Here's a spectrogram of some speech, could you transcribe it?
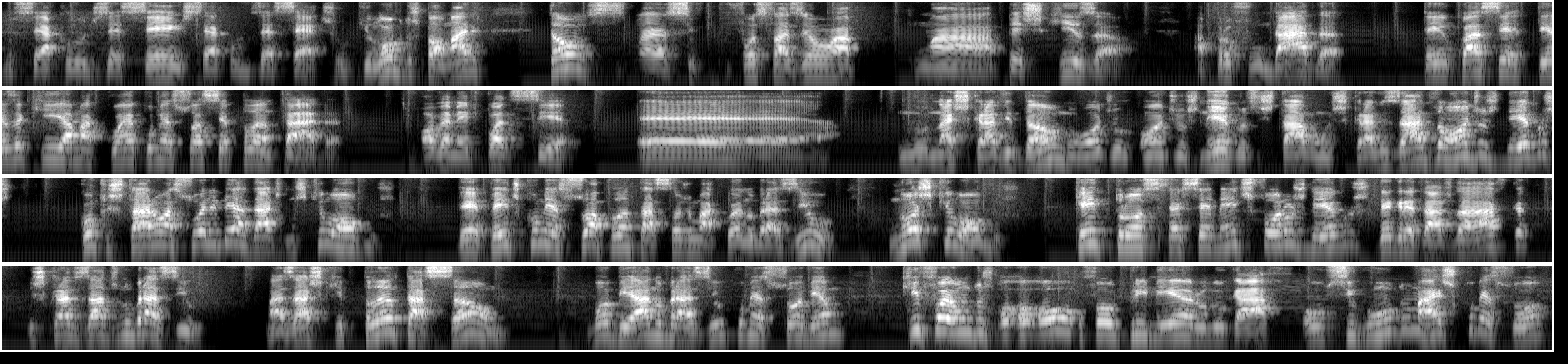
no século XVI, século XVII. O quilombo dos Palmares. Então, é, se fosse fazer uma, uma pesquisa aprofundada, tenho quase certeza que a maconha começou a ser plantada. Obviamente, pode ser é, no, na escravidão, onde, onde os negros estavam escravizados, ou onde os negros conquistaram a sua liberdade, nos quilombos. De repente, começou a plantação de maconha no Brasil nos quilombos. Quem trouxe as sementes foram os negros degredados da África, escravizados no Brasil. Mas acho que plantação bobear no Brasil começou mesmo, que foi um dos. Ou, ou foi o primeiro lugar, ou o segundo, mas começou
